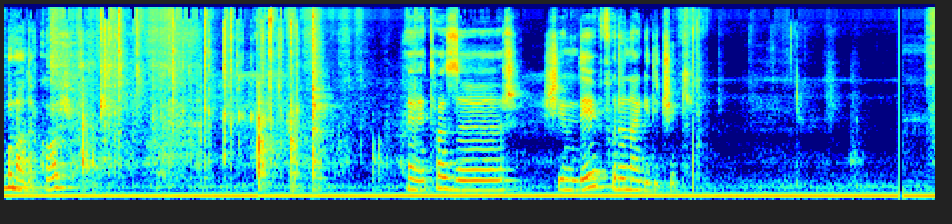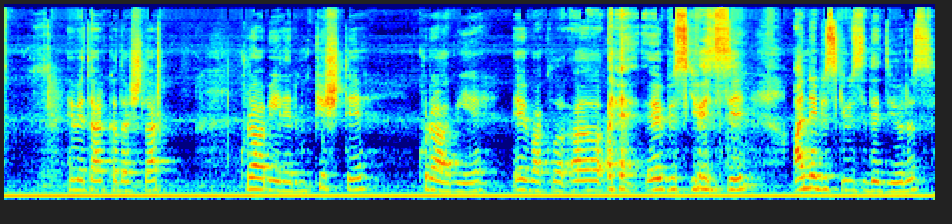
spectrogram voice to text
Buna da koy. Evet hazır. Şimdi fırına gidecek. Evet arkadaşlar. Kurabiyelerim pişti. Kurabiye, ev bakla, ev bisküvisi, anne bisküvisi de diyoruz.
